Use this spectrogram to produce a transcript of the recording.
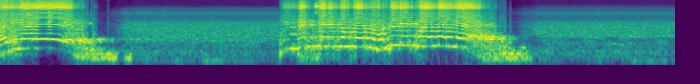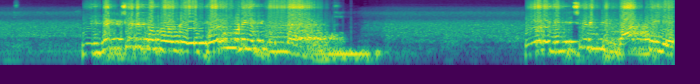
மரியாதை நீ பெற்றெடுக்க போறது உன்னுடைய குழந்தை அல்ல நீ பெற்றெடுக்க போறது தேவனுடைய பிள்ளை. ஒரு எச்சரிப்பின் வார்த்தையை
